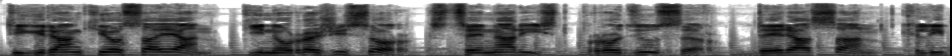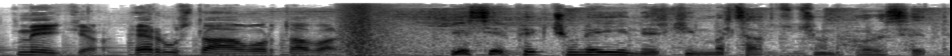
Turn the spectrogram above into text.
Տիգրան Քյոսայան, կինոռեժիսոր, սցենարիստ, պրոդյուսեր, դերասան, կլիպմեյքեր, հեռուստահաղորդավար։ Ես երբեք չունեի ներքին մրցակցություն հորս հետ։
